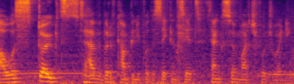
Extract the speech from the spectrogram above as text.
I was stoked to have a bit of company for the second set. Thanks so much for joining.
